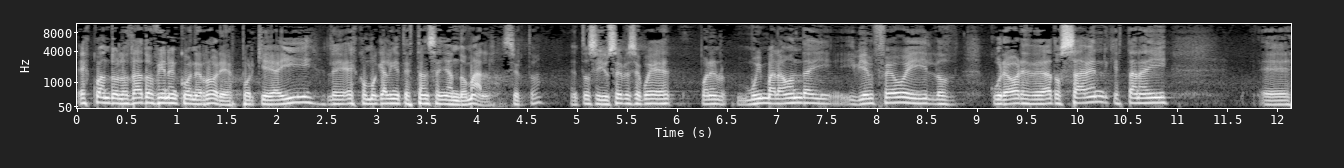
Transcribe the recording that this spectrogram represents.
es cuando los datos vienen con errores, porque ahí es como que alguien te está enseñando mal, ¿cierto? Entonces Giuseppe se puede poner muy mala onda y, bien feo y los curadores de datos saben que están ahí. Eh,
